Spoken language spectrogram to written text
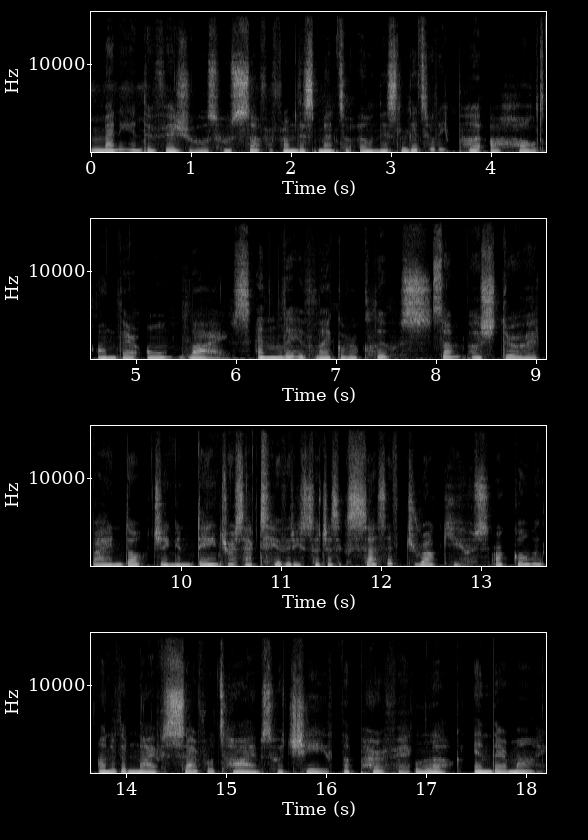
Many individuals who suffer from this mental illness literally put a halt on their own lives and live like a recluse. Some push through it by indulging in dangerous activities such as excessive drug use or going under the knife several times to achieve the perfect look in their mind.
